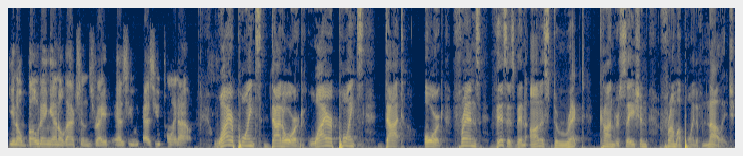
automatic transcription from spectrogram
you know, voting and elections, right? As you as you point out wirepoints.org. Wirepoints.org. Friends, this has been honest, direct conversation from a point of knowledge.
